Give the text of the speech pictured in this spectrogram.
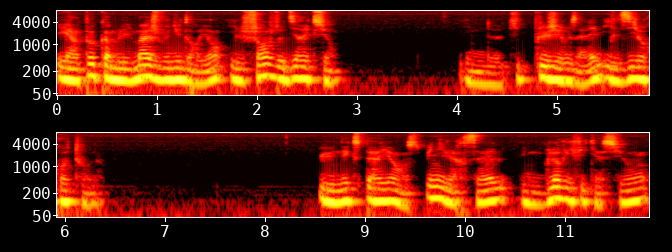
Et un peu comme les mages venus d'Orient, ils changent de direction. Ils ne quittent plus Jérusalem, ils y retournent. Une expérience universelle, une glorification,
